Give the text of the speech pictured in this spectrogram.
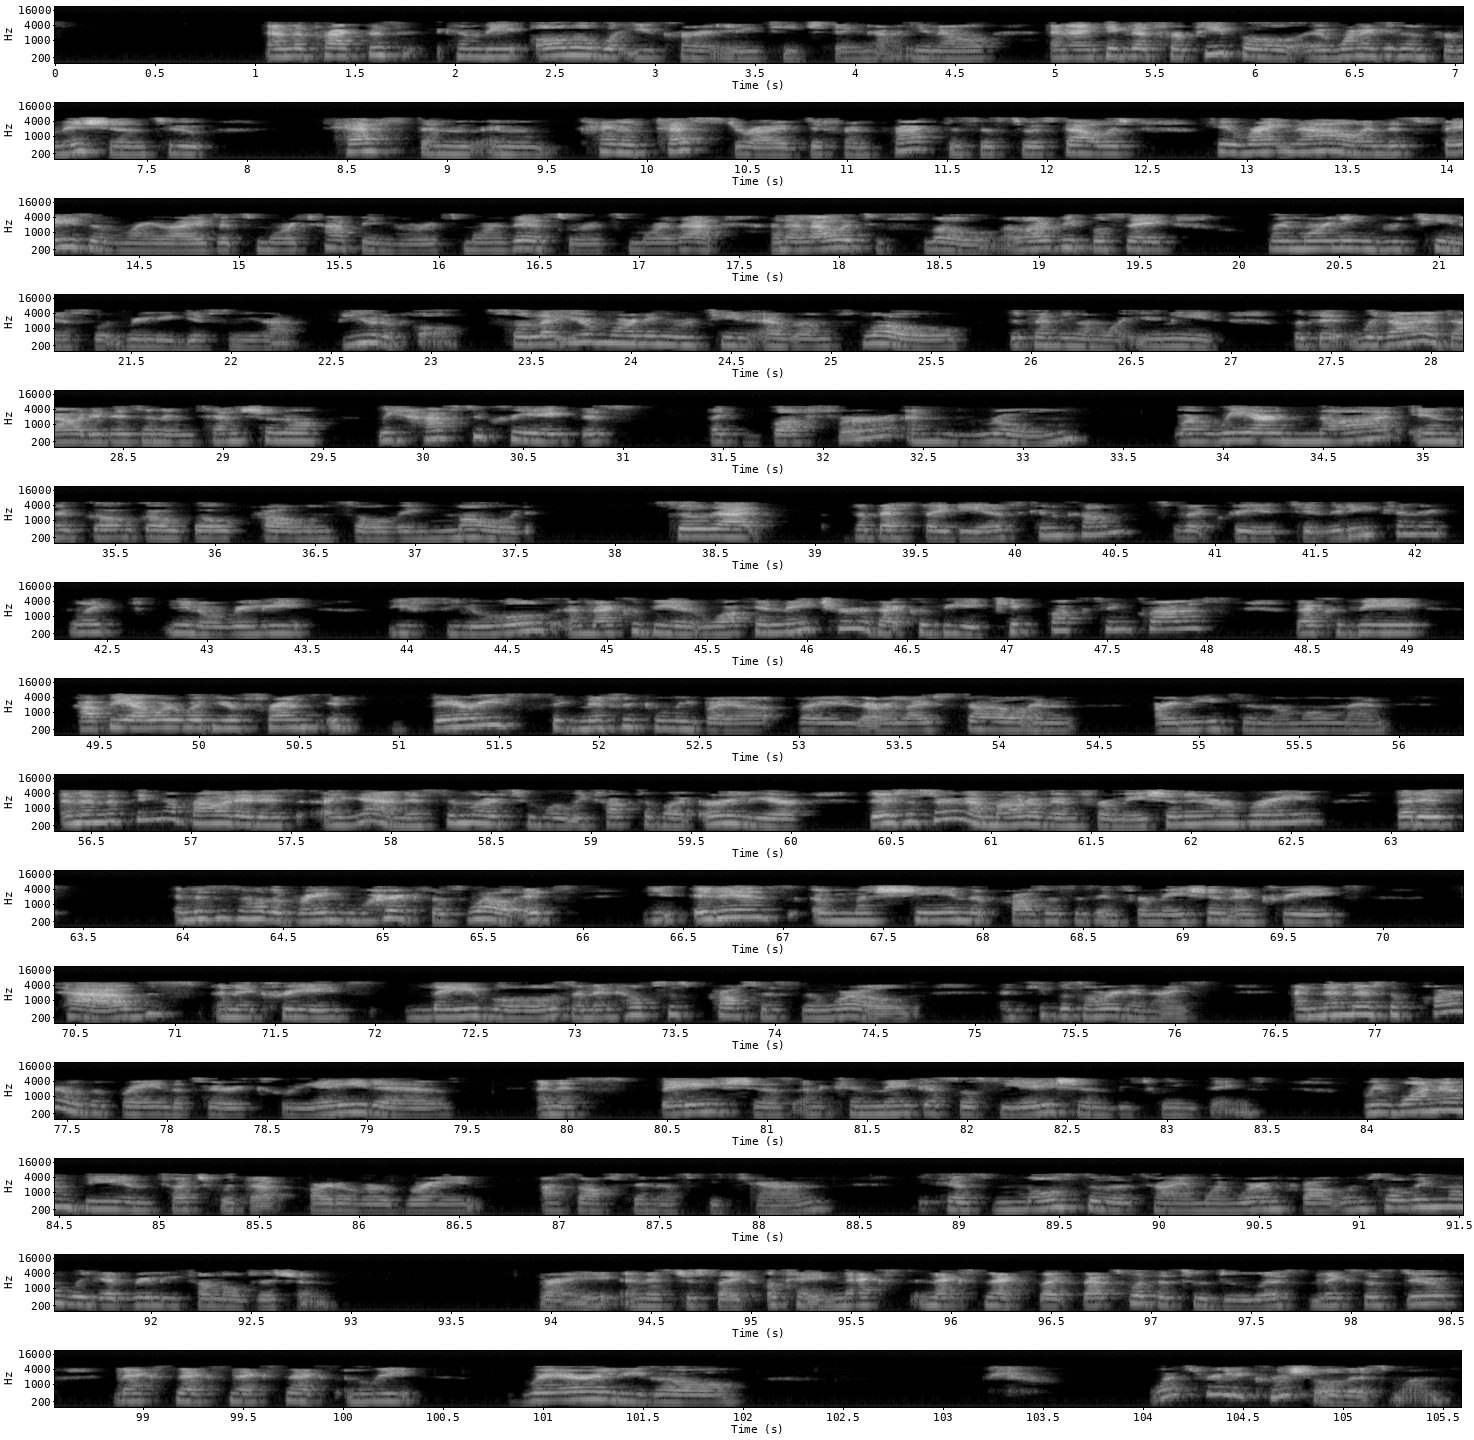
And the practice can be all of what you currently teach, Dana, you know, and I think that for people, I want to give them permission to test and, and kind of test drive different practices to establish, okay, right now in this phase of my life, it's more tapping or it's more this or it's more that and allow it to flow. A lot of people say, my morning routine is what really gives me that. Beautiful. So let your morning routine ebb and flow depending on what you need. But that without a doubt, it is an intentional, we have to create this like buffer and room where we are not in the go, go, go problem solving mode so that the best ideas can come, so that creativity can like, you know, really be fueled. And that could be a walk in nature. That could be a kickboxing class. That could be happy hour with your friends. It varies significantly by, uh, by our lifestyle and our needs in the moment. And then the thing about it is, again, is similar to what we talked about earlier. There's a certain amount of information in our brain that is, and this is how the brain works as well. It's, it is a machine that processes information and creates tabs and it creates labels and it helps us process the world and keep us organized. And then there's a part of the brain that's very creative and is spacious and it can make association between things. We want to be in touch with that part of our brain as often as we can because most of the time when we're in problem solving mode, we get really tunnel vision right? And it's just like, okay, next, next, next. Like that's what the to-do list makes us do. Next, next, next, next. And we rarely go, what's really crucial this month?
